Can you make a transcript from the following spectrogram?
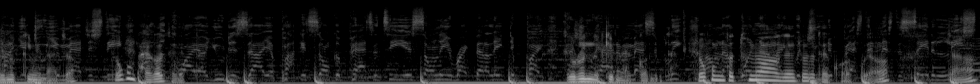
요 느낌이 나죠? 조금 밝아도 되겠다. 요런 느낌이 날 겁니다. 조금 더 투명하게 해줘도 될 것 같고요. 자,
